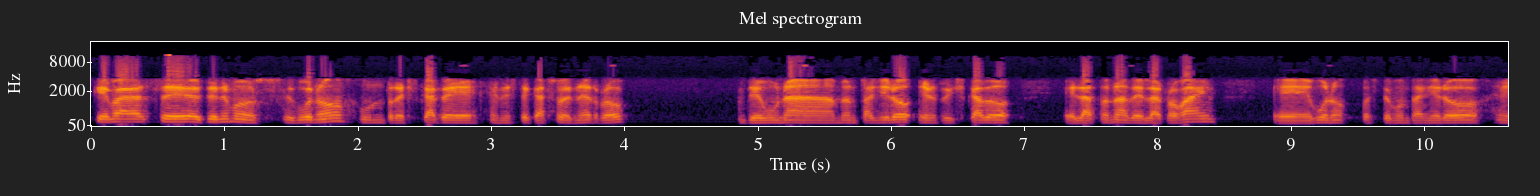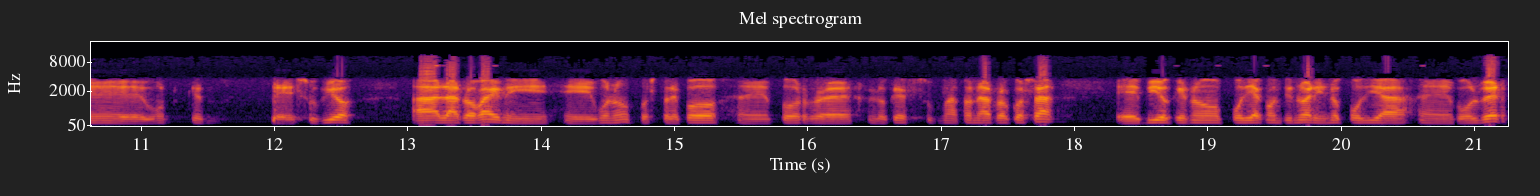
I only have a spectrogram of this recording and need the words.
¿Qué más eh, tenemos? Bueno, un rescate, en este caso en Erro, de un montañero enriscado en la zona de la Rogain. Eh, bueno, pues este montañero eh, que subió a la Rogain y, y bueno, pues trepó eh, por eh, lo que es una zona rocosa, eh, vio que no podía continuar y no podía volver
